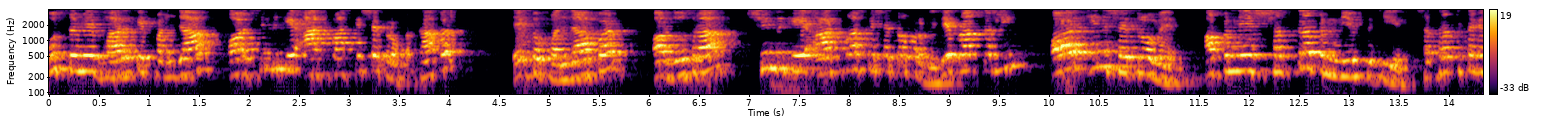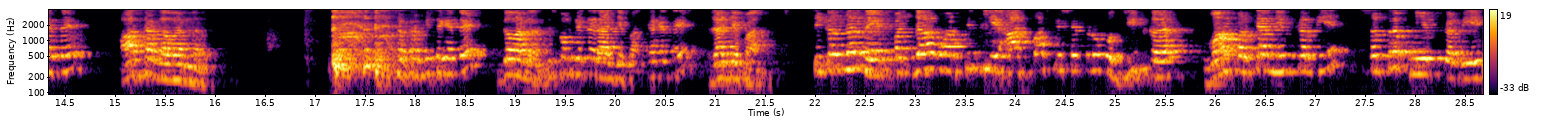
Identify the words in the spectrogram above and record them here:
उस समय भारत के पंजाब और सिंध के आसपास के क्षेत्रों पर। कहाँ पर? एक तो पंजाब पर और दूसरा सिंध के आसपास के क्षेत्रों पर विजय प्राप्त कर ली और इन क्षेत्रों में अपने शत्रप नियुक्त किए। शत्रप किसे कहते हैं? आज का गवर्नर छत्रप किसे कहते हैं गवर्नर जिसको हम कहते हैं राज्यपाल। क्या कहते हैं? राज्यपाल। सिकंदर ने पंजाब और सिंध के आसपास के क्षेत्रों को जीतकर वहाँ पर क्या नियुक्त कर दिए? सत्रप नियुक्त कर दिए।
